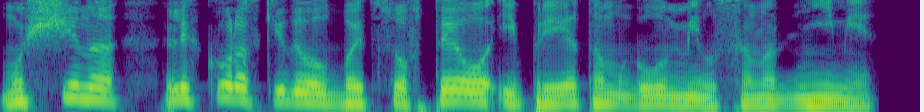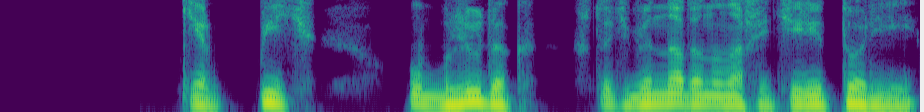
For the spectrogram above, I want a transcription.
Мужчина легко раскидывал бойцов Тео и при этом глумился над ними. — Кирпич, ублюдок, что тебе надо на нашей территории?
